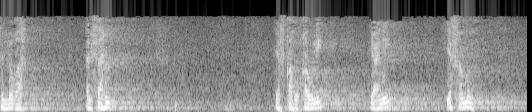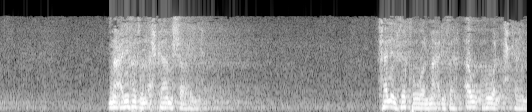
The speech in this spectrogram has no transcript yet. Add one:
في اللغة الفهم يفقه قولي يعني يفهموه. معرفة الأحكام الشرعية. هل الفقه هو المعرفة أو هو الأحكام؟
